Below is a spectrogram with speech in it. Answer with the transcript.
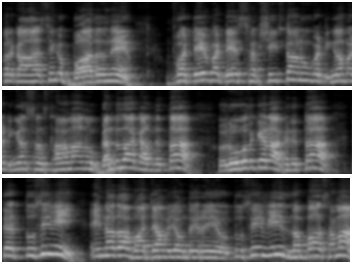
ਪ੍ਰਕਾਸ਼ ਸਿੰਘ ਬਾਦਲ ਨੇ ਵੱਡੇ ਵੱਡੇ ਸ਼ਖਸੀਅਤਾਂ ਨੂੰ, ਵੱਡੀਆਂ ਵੱਡੀਆਂ ਸੰਸਥਾਵਾਂ ਨੂੰ ਗੰਧਲਾ ਕਰ ਦਿੱਤਾ, ਰੋਲ ਕੇ ਰੱਖ ਦਿੱਤਾ ਤੇ ਤੁਸੀਂ ਵੀ ਇਹਨਾਂ ਦਾ ਵਾਜਾ ਵਜਾਉਂਦੇ ਰਹੇ ਹੋ, ਤੁਸੀਂ ਵੀ ਲੰਬਾ ਸਮਾਂ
